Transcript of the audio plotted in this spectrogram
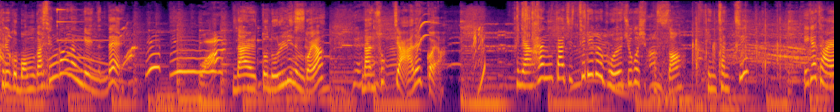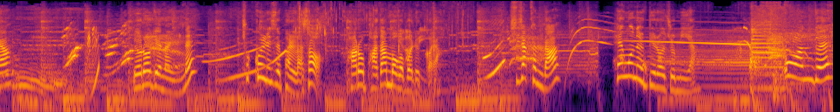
그리고 뭔가 생각난 게 있는데 날 또 놀리는 거야? 난 속지 않을 거야. 그냥 한 가지 트릭을 보여주고 싶었어. 괜찮지? 이게 다야. 여러 개나 있네? 초콜릿을 발라서 바로 받아 먹어버릴 거야. 시작한다. 행운을 빌어줘, 미야. 어, 안 돼.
